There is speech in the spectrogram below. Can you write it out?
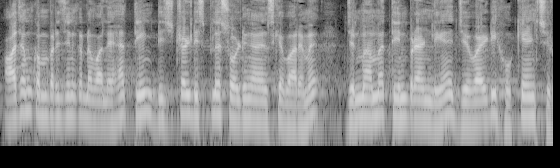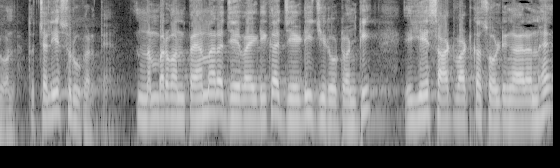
आज हम कंपैरिजन करने वाले हैं तीन डिजिटल डिस्प्ले सोल्डिंग आयंस के बारे में, जिनमें हमें तीन ब्रांड लिए हैं जेवाईडी होकी एंड सिरोन तो चलिए शुरू करते हैं। नंबर वन पे हमारा जेवाईडी का जे डी ज़ीरो ट्वेंटी ये 60 वाट का सोल्डिंग आयरन है।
